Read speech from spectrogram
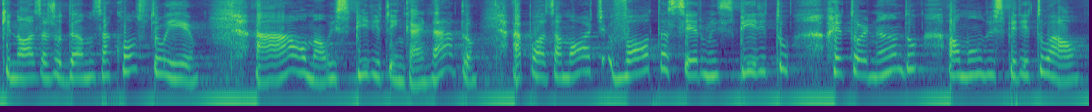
que nós ajudamos a construir. A alma, o espírito encarnado, após a morte, volta a ser um espírito retornando ao mundo espiritual.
